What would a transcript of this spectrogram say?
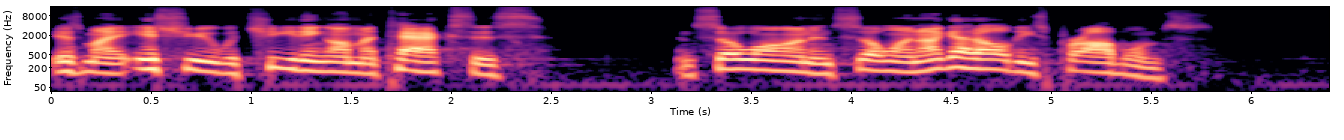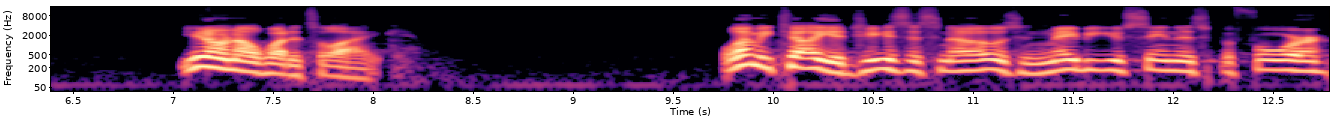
is my issue with cheating on my taxes, and so on and so on. I got all these problems. You don't know what it's like. Well, let me tell you, Jesus knows, and maybe you've seen this before,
